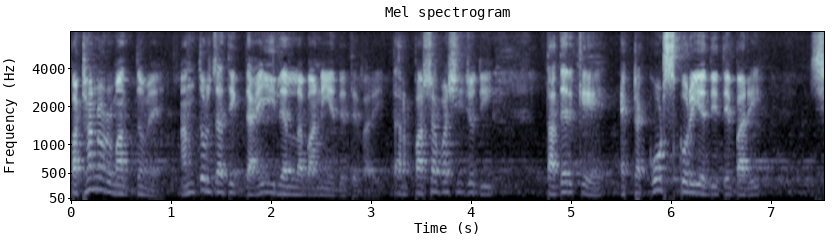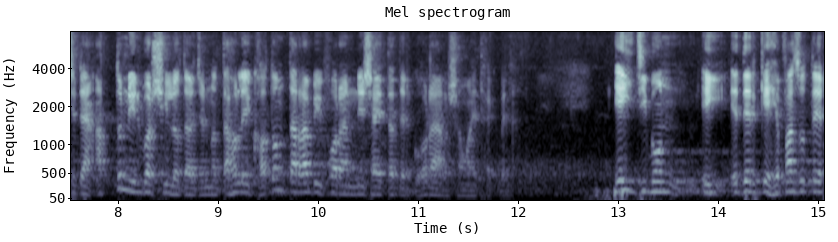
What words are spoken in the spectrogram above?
পাঠানোর মাধ্যমে আন্তর্জাতিক দায়ী ইলাল্লাহ বানিয়ে দিতে পারি। তার পাশাপাশি যদি তাদেরকে একটা কোর্স করিয়ে দিতে পারি সেটা আত্মনির্ভরশীলতার জন্য, তাহলে খতম তারাবি ফরান নেশায় তাদের ঘোরার সময় থাকবে না। এই জীবন, এই এদেরকে হেফাজতের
